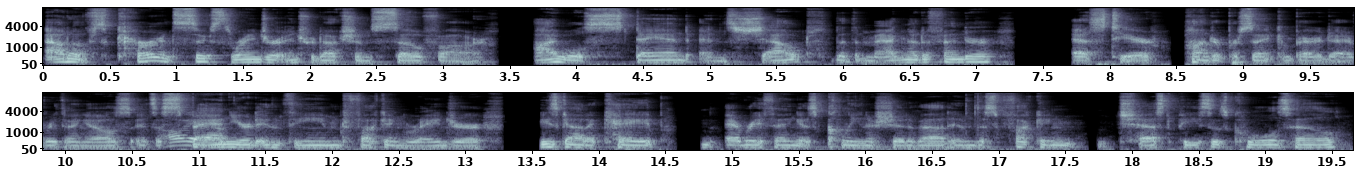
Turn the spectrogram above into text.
out of current Sixth Ranger introductions so far, I will stand and shout that the Magna Defender S tier, hundred percent compared to everything else. It's a Oh, yeah. Spaniard in themed fucking Ranger. He's got a cape. Everything is clean as shit about him. This fucking chest piece is cool as hell.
